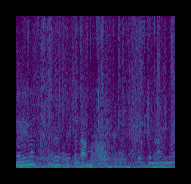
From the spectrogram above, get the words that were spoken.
อันนี้นะเล่นสนาม เล่นสนามนะ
